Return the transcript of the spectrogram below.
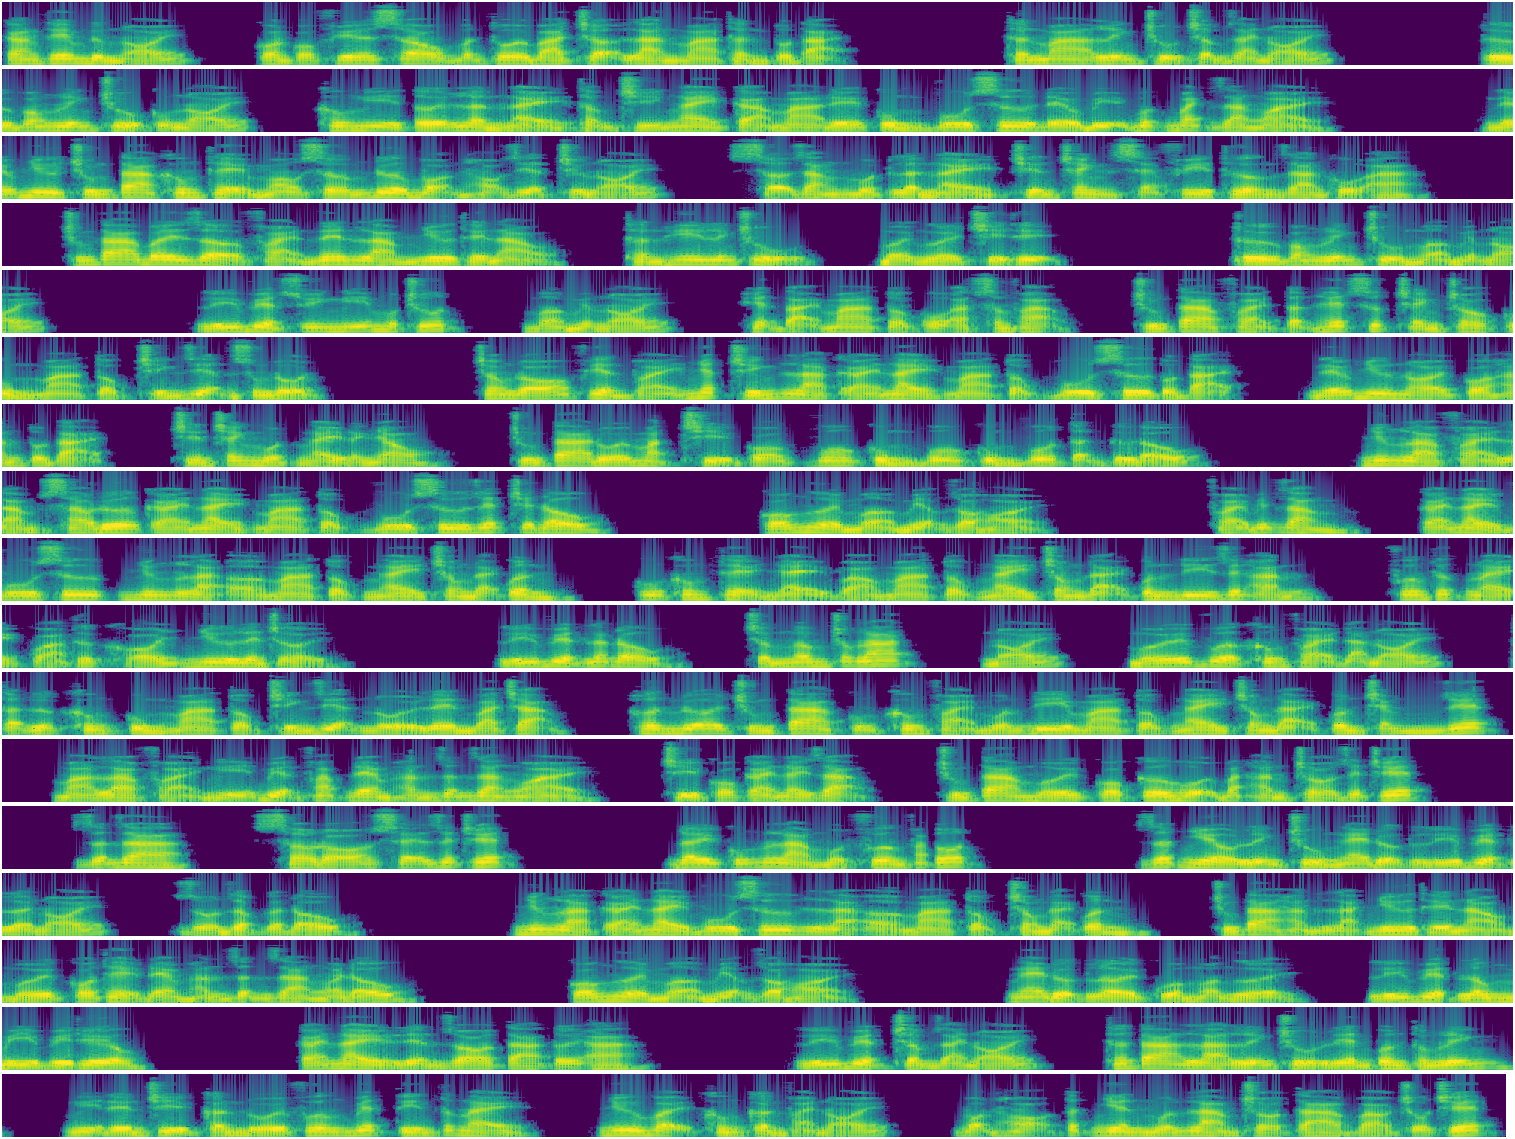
Càng thêm đừng nói, còn có phía sau vẫn thôi ba chợ lan ma thần tồn tại thần ma lĩnh chủ chậm rãi nói. Tử vong lĩnh chủ cũng nói, không nghĩ tới lần này thậm chí ngay cả ma đế cùng vu sư đều bị bức bách ra ngoài. Nếu như chúng ta không thể mau sớm đưa bọn họ diệt trừ nói, sợ rằng một lần này chiến tranh sẽ phi thường gian khổ a. Chúng ta bây giờ phải nên làm như thế nào? Thần hy lĩnh chủ, mời ngươi chỉ thị. Tử vong lĩnh chủ mở miệng nói. Lý việt suy nghĩ một chút, mở miệng nói, hiện tại ma tộc cổ ạt xâm phạm, chúng ta phải tận hết sức tránh cho cùng ma tộc chính diện xung đột. Trong đó phiền thoái nhất chính là cái này ma tộc vu sư tồn tại, nếu như nói có hắn tồn tại, chiến tranh một ngày đánh nhau chúng ta đối mặt chỉ có vô cùng vô cùng vô tận từ đấu. Nhưng là phải làm sao đưa cái này ma tộc vu sư giết chết đâu? Có người mở miệng do hỏi. Phải biết rằng, cái này vu sư nhưng là ở ma tộc ngay trong đại quân, cũng không thể nhảy vào ma tộc ngay trong đại quân đi giết hắn, phương thức này quả thực khó như lên trời. Lý việt lắc đầu, trầm ngâm chốc lát, nói, mới vừa không phải đã nói, tận lực không cùng ma tộc chính diện nổi lên va chạm, hơn nữa chúng ta cũng không phải muốn đi ma tộc ngay trong đại quân chém giết, mà là phải nghĩ biện pháp đem hắn dẫn ra ngoài, chỉ có cái này dạng, chúng ta mới có cơ hội bắt hắn cho giết chết. Dẫn ra sau đó sẽ giết chết. Đây cũng là một phương pháp tốt. Rất nhiều lính chủ nghe được lý việt lời nói, dồn dập gật đầu. Nhưng là cái này vu sư là ở ma tộc trong đại quân, chúng ta hẳn là như thế nào mới có thể đem hắn dẫn ra ngoài đâu? Có người mở miệng do hỏi. Nghe được lời của mọi người, lý việt lông mi vi thiêu. Cái này liền do ta tới a. Lý việt chậm rãi nói, thân ta là lính chủ liên quân thống lĩnh, nghĩ đến chỉ cần đối phương biết tin tức này, như vậy không cần phải nói, bọn họ tất nhiên muốn làm cho ta vào chỗ chết.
